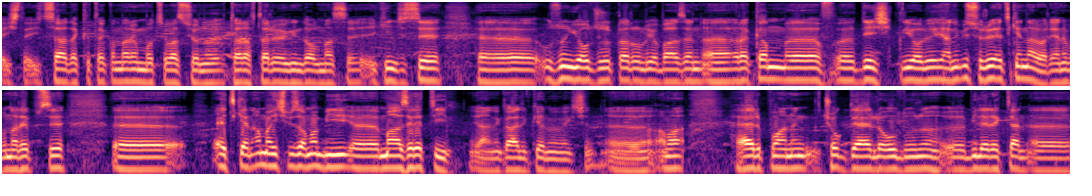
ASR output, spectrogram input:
E, İşte iç sahadaki takımların motivasyonu, taraftarı önünde olması. İkincisi e, uzun yolculuklar oluyor bazen. E, Rakam e, f- değişikliği oluyor. Yani bir sürü etkenler var. Yani bunlar hepsi e, etken ama hiçbir zaman bir e, mazeret değil. Yani galip gelmemek için. E, Ama her puanın çok değerli olduğunu e, bilerekten e,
